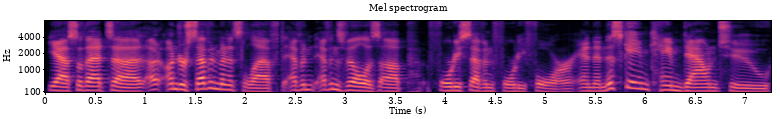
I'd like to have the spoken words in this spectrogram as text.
Yeah, so that uh, under seven minutes left, Evan, Evansville is up 47 44. And then this game came down to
